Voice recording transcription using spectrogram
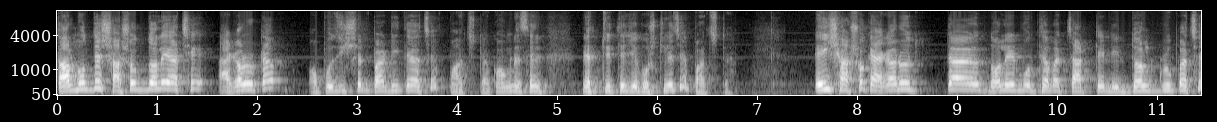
তার মধ্যে শাসক দলে আছে এগারোটা অপোজিশন পার্টিতে আছে পাঁচটা, কংগ্রেসের নেতৃত্বে যে গোষ্ঠী আছে পাঁচটা। এই শাসক এগারোটা দলের মধ্যে আবার চারটে নির্দল গ্রুপ আছে,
